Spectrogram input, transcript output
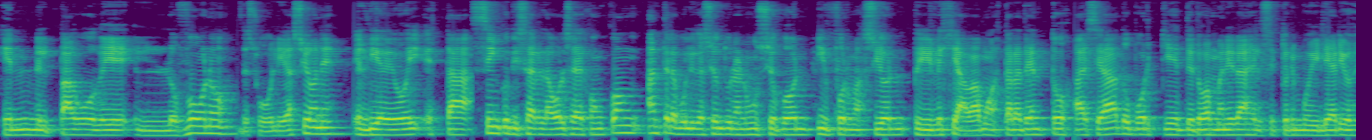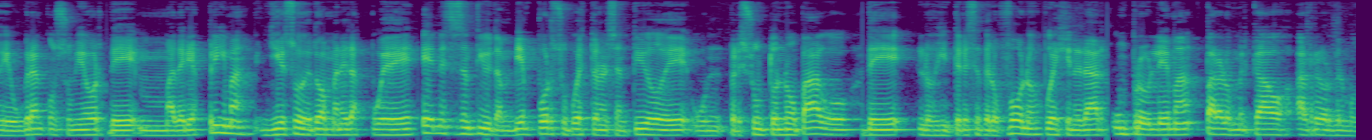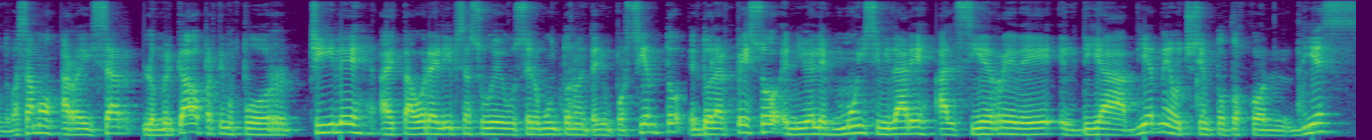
en el pago de los bonos, de sus obligaciones. El día de hoy está sin cotizar en la bolsa de Hong Kong ante la publicación de un anuncio con información privilegiada. Vamos a estar atentos a ese dato porque de todas maneras el sector inmobiliario es un gran consumidor de materias primas y eso de todas maneras puede en ese sentido y también por supuesto en el sentido de un presunto no pago de los intereses de los bonos puede generar un problema para los mercados alrededor del mundo. Pasamos a revisar los mercados, partimos por Chile, a esta hora el IPSA sube un 0.91%, el dólar peso en niveles muy similares al cierre del día viernes, 802,10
